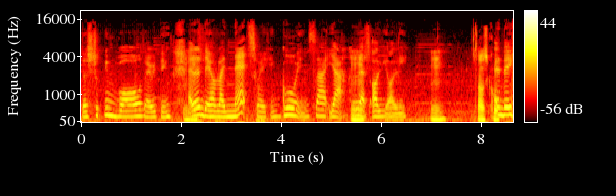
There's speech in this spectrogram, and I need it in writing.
the shooting balls, everything, and then they have like nets where you can go inside. Yeah, that's Oli Oli. Mm. Sounds cool. And they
